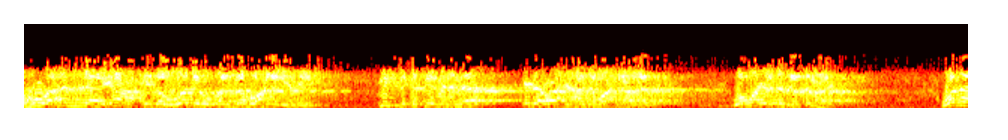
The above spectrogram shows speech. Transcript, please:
هو أن لا يعقد الرجل قلبه على اليمين. مثل كثير من الناس إذا واحد عزم واحد على الغد والله لا تتغدى معي وما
